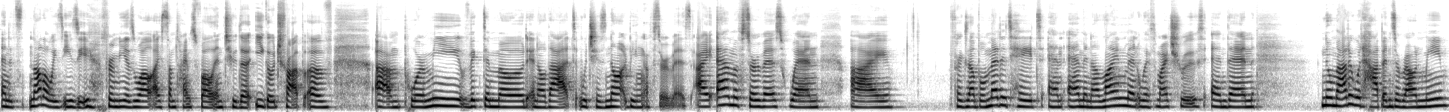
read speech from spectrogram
and it's not always easy for me as well. I sometimes fall into the ego trap of um, poor me, victim mode, and all that, which is not being of service. I am of service when I, for example, meditate and am in alignment with my truth, and then no matter what happens around me,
